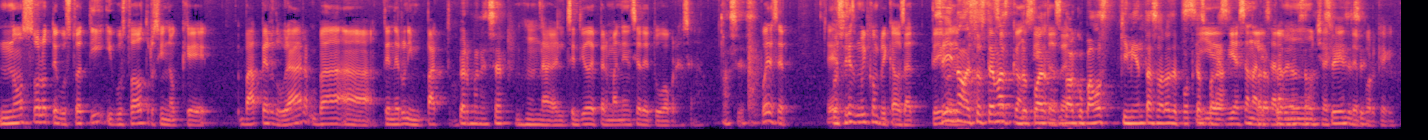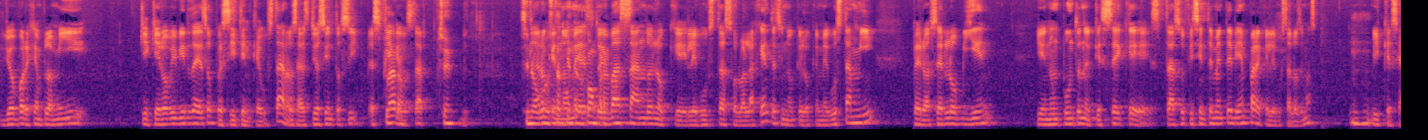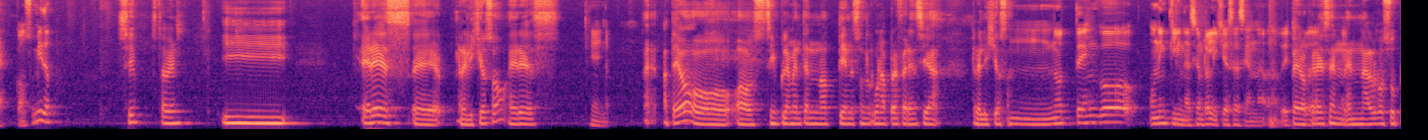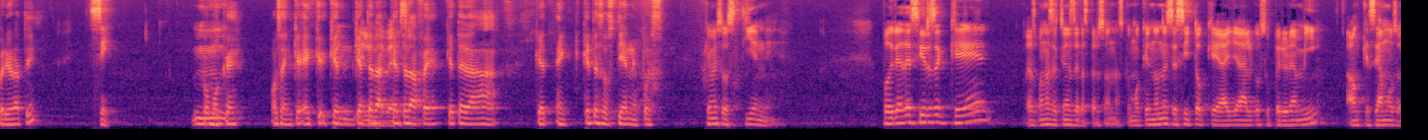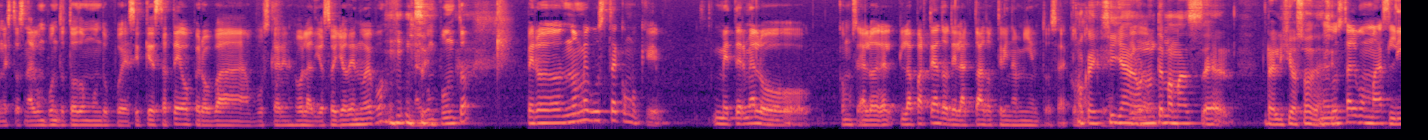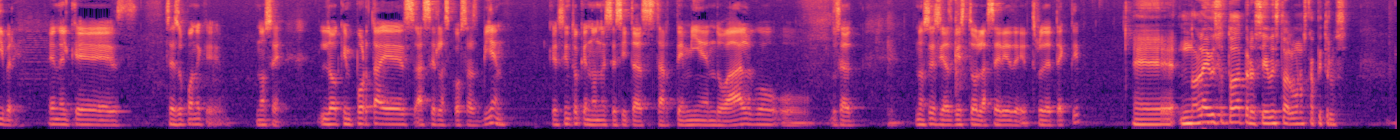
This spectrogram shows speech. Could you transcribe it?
no solo te gustó a ti y gustó a otros, sino que va a perdurar, va a tener un impacto. Permanecer. el sentido de permanencia de tu obra. Así es. Puede ser. Pues es que es muy complicado. O sea, sí, no, estos temas lo, ocupamos 500 horas de podcast para. Sí, es analizar a mucha gente. porque yo, por ejemplo, a mí que quiero vivir de eso, pues sí tiene que gustar. O sea, yo siento sí, es claro, tiene que gustar. Sí claro que no me estoy basando en lo que le gusta solo a la gente, sino que lo que me gusta a mí, pero hacerlo bien y en un punto en el que sé que está suficientemente bien para que le guste a los demás y que sea consumido. Sí, está bien. ¿Y eres eh, religioso? ¿Eres eh, eh, ateo o, simplemente no tienes alguna preferencia religiosa? Mm, no tengo una inclinación religiosa hacia nada. ¿Pero crees en, algo superior a ti? Sí. ¿Cómo mm. qué? O sea, ¿en qué, qué, qué, te, da, qué te da fe? ¿Qué te da... Qué, en, qué te sostiene, pues? ¿Qué me sostiene? Podría decirse que las buenas acciones de las personas. Como que no necesito que haya algo superior a mí, aunque seamos honestos. En algún punto todo mundo puede decir que es ateo, pero va a buscar en hola, Dios soy yo de nuevo, en algún punto. Pero no me gusta como que meterme a lo ¿cómo se la, parte del adoctrinamiento. O sea, como ok, sí, ya, un tema más eh, religioso. me gusta algo más libre, en el que se supone que, no sé, lo que importa es hacer las cosas bien. Que siento que no necesitas estar temiendo algo o, o sea, no sé si has visto la serie de True Detective. Eh, no la he visto toda, pero sí he visto algunos capítulos.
